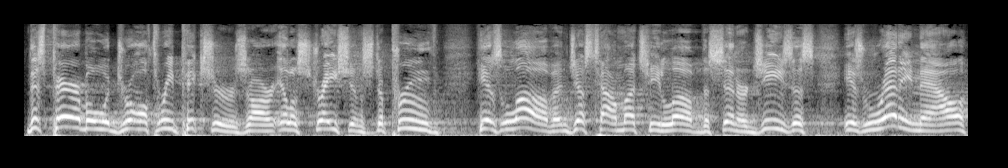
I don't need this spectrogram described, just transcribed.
This parable would draw three pictures or illustrations to prove his love and just how much he loved the sinner. Jesus is ready now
